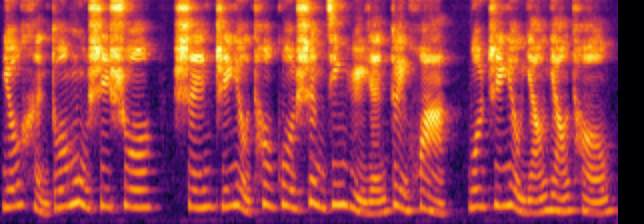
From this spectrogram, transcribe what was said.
有很多牧师说，神只有透过圣经与人对话。我只有摇摇头，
